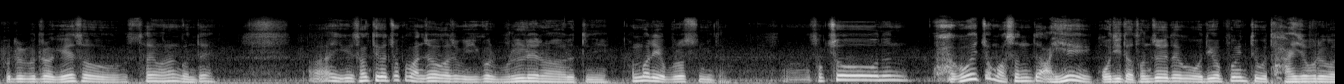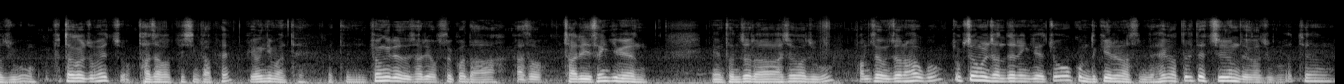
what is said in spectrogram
부들부들하게 해서 사용하는 건데 아 이게 상태가 조금 안 좋아가지고 이걸 물내나 그랬더니 한 마리가 물었습니다. 어, 속초는 과거에 좀 왔었는데 아예 어디다 던져야 되고 어디가 포인트고 다 잊어버려가지고 부탁을 좀 했죠. 다 잡아 피싱 카페? 그 형님한테. 그랬더니 평일에도 자리 없을 거다. 가서 자리 생기면 그냥 던져라 하셔가지고 밤새 운전하고 쪽잠을 잔다는 게 조금 늦게 일어났습니다. 해가 뜰 때쯤 돼가지고. 하여튼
